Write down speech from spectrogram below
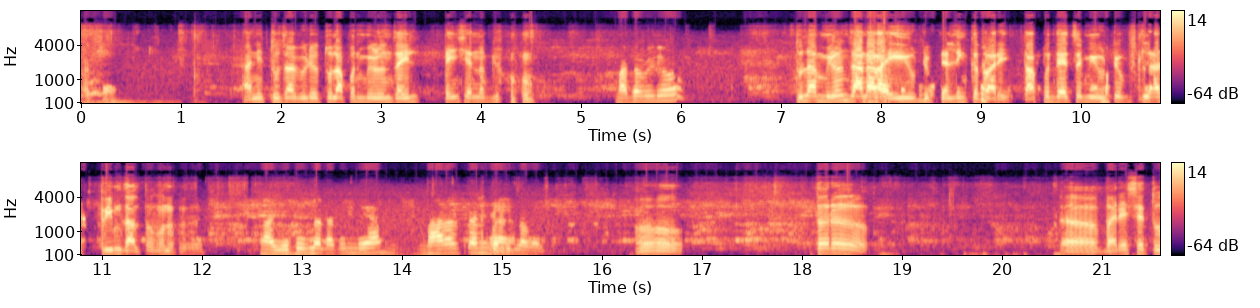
अच्छा. आणि तुझा व्हिडिओ तुला पण मिळून जाईल. टेन्शन न घेऊ. माझा व्हिडिओ तुला मिळून जाणार आहे युट्यूबच्या लिंकद्वारे टाकून द्यायचं मी युट्यूबला स्ट्रीम झालतो म्हणून. हा युट्यूब ला टाकून द्या. महाराष्ट्रानी हा. बघितला पाहिजे. हो हो. तर अ बरेचसे तू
